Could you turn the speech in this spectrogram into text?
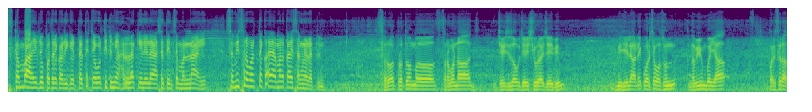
स्तंभ आहे जो पत्रकारिता त्याच्यावरती तुम्ही हल्ला केलेला आहे असं त्यांचं म्हणणं आहे. सविस्तर वृत्त काय आम्हाला काय सांगणार आहात तुम्ही? सर्वात प्रथम सर्वांना जय जिजाऊ जय शिवराय जय भीम. मी गेल्या अनेक वर्षापासून नवी मुंबई या परिसरात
